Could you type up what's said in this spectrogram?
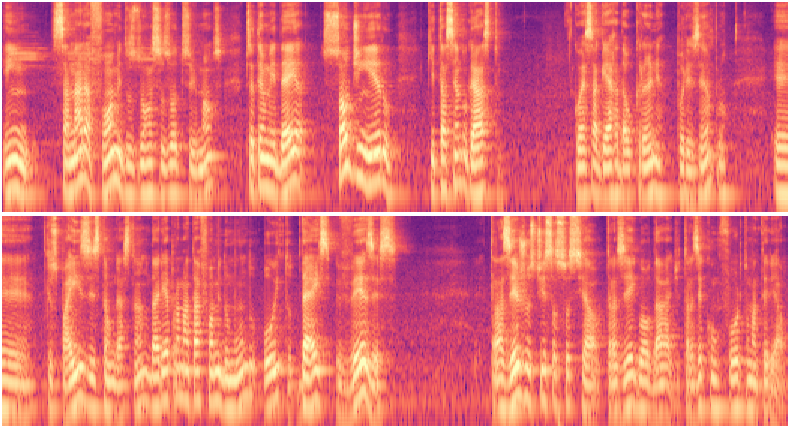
em sanar a fome dos nossos outros irmãos. Você ter uma ideia, só o dinheiro que está sendo gasto com essa guerra da Ucrânia, por exemplo, é, que os países estão gastando, daria para matar a fome do mundo oito, dez vezes. Trazer justiça social, trazer igualdade, trazer conforto material.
